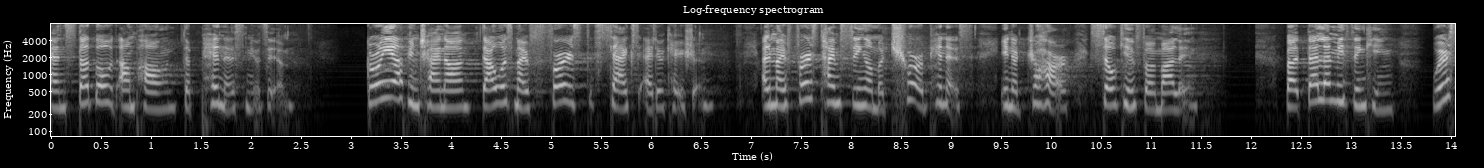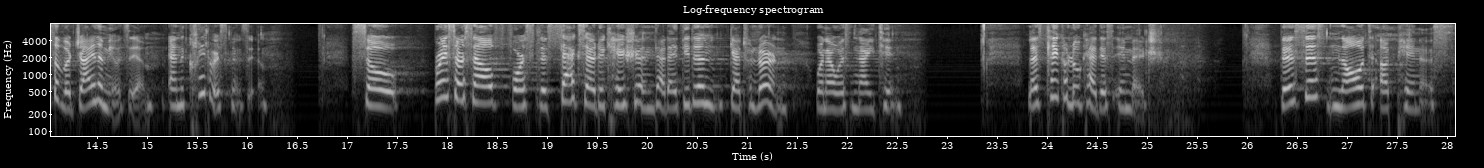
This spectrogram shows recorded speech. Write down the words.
and stumbled upon the Penis Museum. Growing up in China, that was my first sex education, and my first time seeing a mature penis in a jar soaked in formalin. But that led me thinking, where's the Vagina Museum and the Clitoris Museum? So brace yourself for the sex education that I didn't get to learn when I was 19. Let's take a look at this image. This is not a penis.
